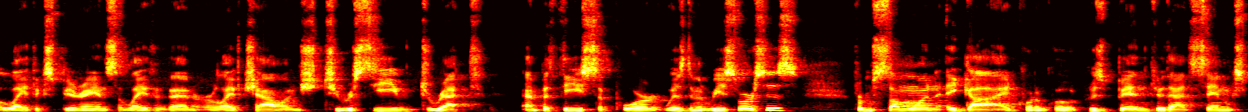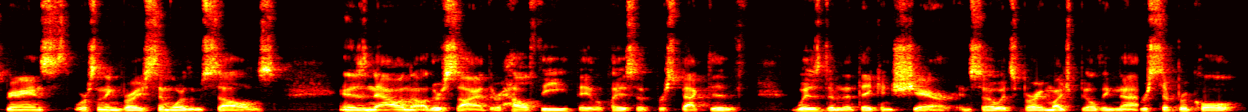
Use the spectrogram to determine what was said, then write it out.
a life experience, a life event, or a life challenge to receive direct empathy, support, wisdom, and resources from someone, a guide, quote unquote, who's been through that same experience or something very similar themselves and is now on the other side. They're healthy, they have a place of perspective, wisdom that they can share. And so it's very much building that reciprocal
